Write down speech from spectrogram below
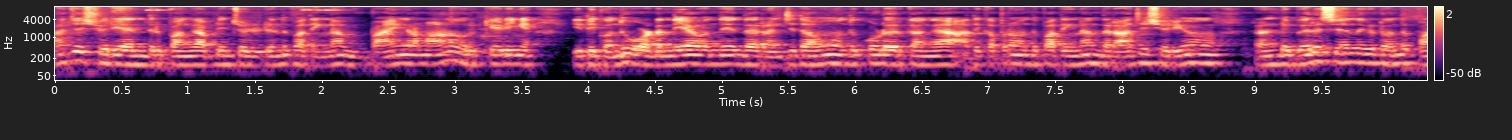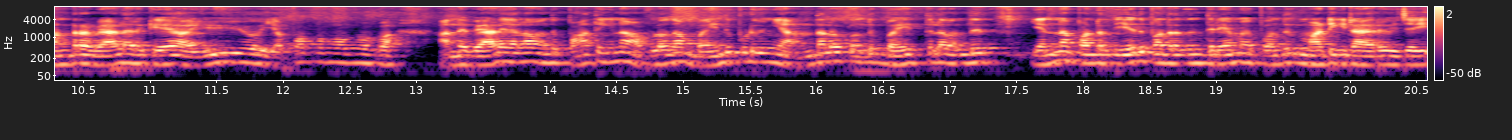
ராஜேஸ்வரியாக இருந்திருப்பாங்க அப்படின்னு சொல்லிட்டு வந்து பார்த்திங்கன்னா பயங்கரமான ஒரு கேடிங்க. இதுக்கு வந்து உடனே வந்து இந்த ரஞ்சிதாவும் வந்து கூட இருக்காங்க. அதுக்கப்புறம் வந்து பார்த்திங்கன்னா இந்த ராஜேஸ்வரியும் ரெண்டு பேரும் சேர்ந்துக்கிட்டு வந்து பண்ணுற வேலை இருக்கே. ஐயோ எப்பப்பா அந்த வேலையெல்லாம் வந்து பார்த்தீங்கன்னா அவ்வளோதான் பயந்து போடுவீங்க. அந்தளவுக்கு வந்து பயத்தில் வந்து என்ன பண்ணுறது ஏது பண்ணுறதுன்னு தெரியாமல் இப்போ வந்து மாட்டிக்கிட்டாரு விஜய்.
